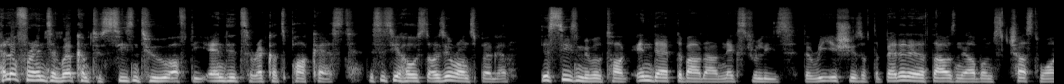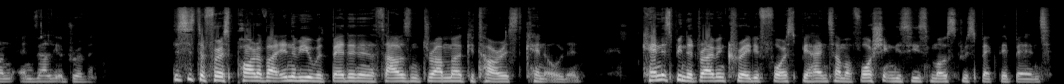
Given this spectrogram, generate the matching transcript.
Hello, friends, and welcome to season two of the End Hits Records podcast. This is your host, Ozzy Ronsberger. This season, we will talk in depth about our next release, the reissues of the Better Than a Thousand albums Just One and Value Driven. This is the first part of our interview with Better Than a Thousand drummer guitarist Ken Olden. Ken has been the driving creative force behind some of Washington DC's most respected bands,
